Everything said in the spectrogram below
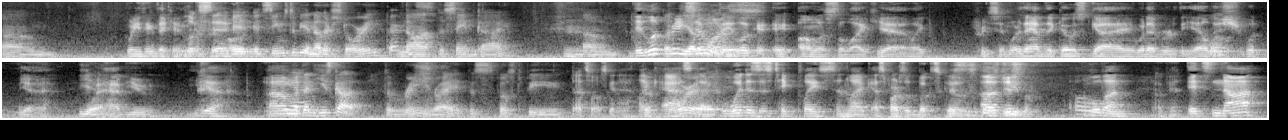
Um, What do you think they can? Look improve sick. it, it seems to be another story, Graphics. not the same guy. Hmm. Um, they look pretty the similar. They look at, it almost alike. Yeah, like pretty similar. They have the ghost guy, whatever the elvish, what yeah, Yeah. what have you. yeah. Um, Yeah. But then he's got the ring, right? This is supposed to be. That's what I was gonna like ask. it. Like when does this take place? And like as far as the books go. This is Uh, just- to be. Oh. Hold on. okay. It's not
